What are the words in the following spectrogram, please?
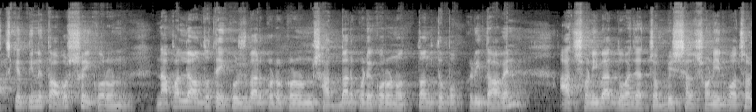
আজকের দিনে তো অবশ্যই করুন। না পারলে অন্তত একুশ বার করে করুন সাতবার করে করুন, অত্যন্ত উপকৃত হবেন। আজ শনিবার দু হাজার চব্বিশ সাল শনির বছর,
